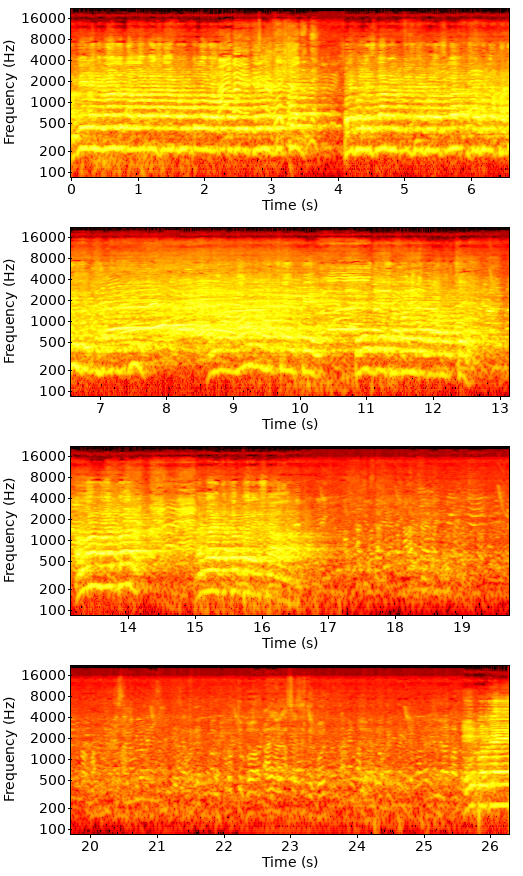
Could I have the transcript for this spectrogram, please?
আমির হেফাজত আল্লামা শাহ মহিবুল্লাহ বাবু নবী ক্রেস দিচ্ছেন শেখুল ইসলাম ইবনে শেখুল ইসলাম শেখুল হাদিস ইবনে শেখুল হাদিস। আল্লামা মামুনুল হক সাহেবকে ক্রেস দিয়ে সম্মানিত করা হচ্ছে। আল্লাহু আকবার। আল্লাহ তাকব্বার ইনশাআল্লাহ। এই পর্যায়ে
